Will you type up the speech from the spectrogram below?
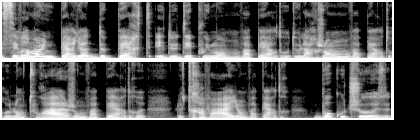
c'est vraiment une période de perte et de dépouillement. On va perdre de l'argent, on va perdre l'entourage, on va perdre le travail, on va perdre beaucoup de choses.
